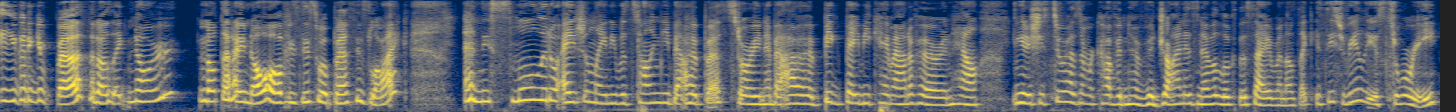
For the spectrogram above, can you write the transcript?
are you gonna give birth? And I was like, No, not that I know of. Is this what birth is like? And this small little Asian lady was telling me about her birth story and about how her big baby came out of her and how, you know, she still hasn't recovered and her vagina's never looked the same. And I was like, is this really a story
